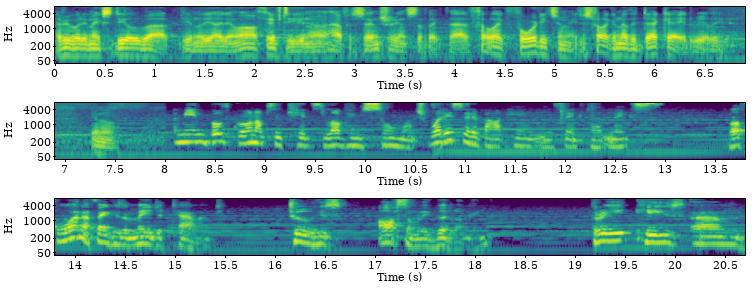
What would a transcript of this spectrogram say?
everybody makes a deal about you know the idea of oh 50, you know, half a century and stuff like that. It felt like 40 to me. It just felt like another decade, really, you know. I mean, both grown-ups and kids love him so much. What is it about him you think that makes? Well, for one, I think he's a major talent. Two, he's awesomely good looking. Three, he's um,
